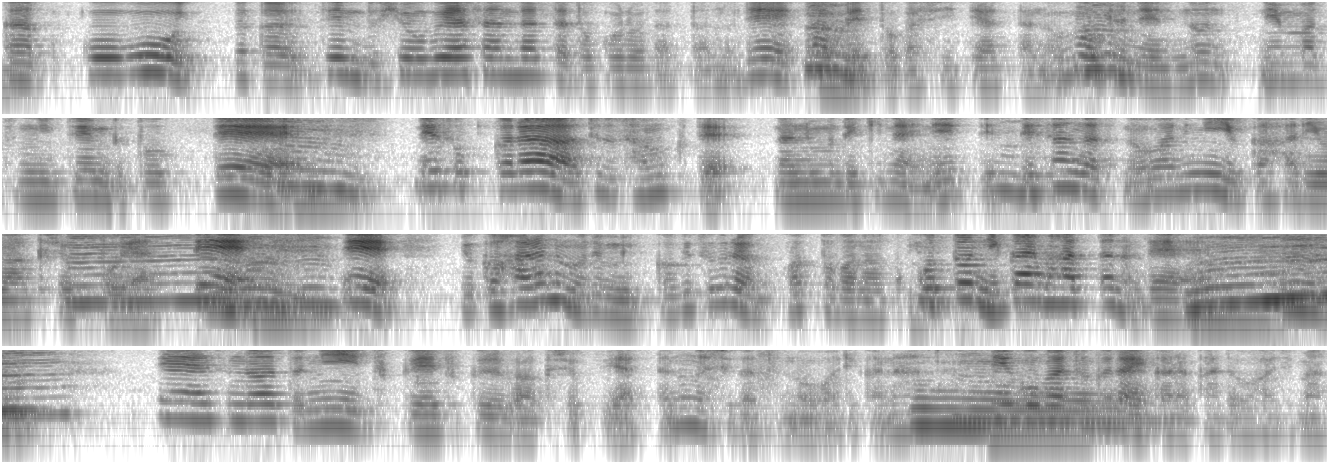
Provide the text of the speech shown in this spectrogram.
うん。だからここをだから全部表具屋さんだったところだったのでカーペットが敷いてあったのをうん。去年の年末に全部取って、うん。でそこからちょっと寒くて何もできないねって言って、うん。3月の終わりに床張りワークショップをやって、うん。で床張るのもでも1ヶ月ぐらいかかったかな。ここと2回も張ったので、うん。うんでその後に机作るワークショップやったのが4月の終わりかな。うん。で5月ぐらいから稼働始まっ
